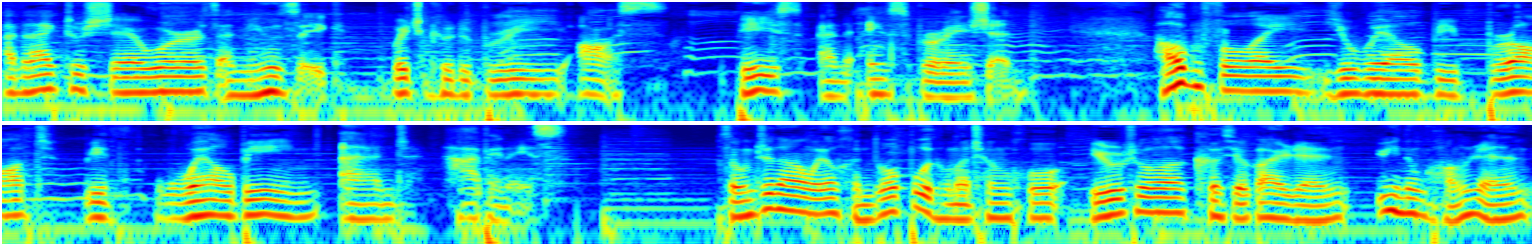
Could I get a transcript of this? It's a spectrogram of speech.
I'd like to share words and music which could bring us peace and inspiration. Hopefully, you will be brought with well-being and happiness. 总之呢，我有很多不同的称呼，比如说科学怪人、运动狂人、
